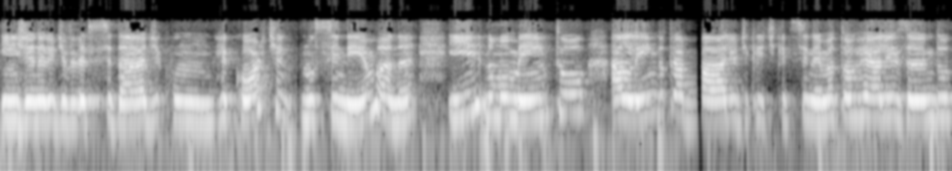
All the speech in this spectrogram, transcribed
em gênero e diversidade com recorte no cinema, né? E no momento, além do trabalho de crítica de cinema, estou realizando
